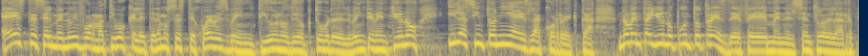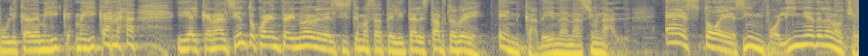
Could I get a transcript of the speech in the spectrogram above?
Este es el menú informativo que le tenemos este jueves 21 de octubre del 2021 y la sintonía es la correcta. 91.3 de FM en el centro de la República de Mexicana y el canal 149 del sistema satelital Star TV en cadena nacional. Esto es Infolínea de la Noche.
